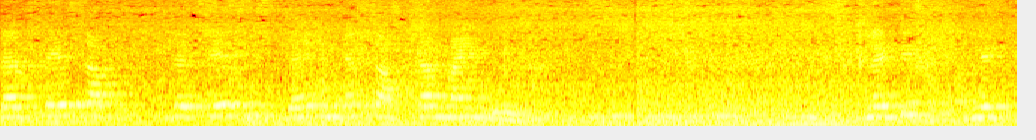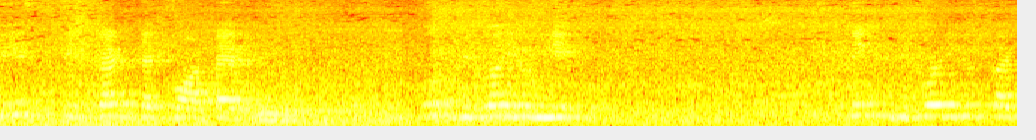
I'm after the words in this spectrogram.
The face of the face is the index of the mind. Let it let it thicken that water. Before you leap, think before you cut.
